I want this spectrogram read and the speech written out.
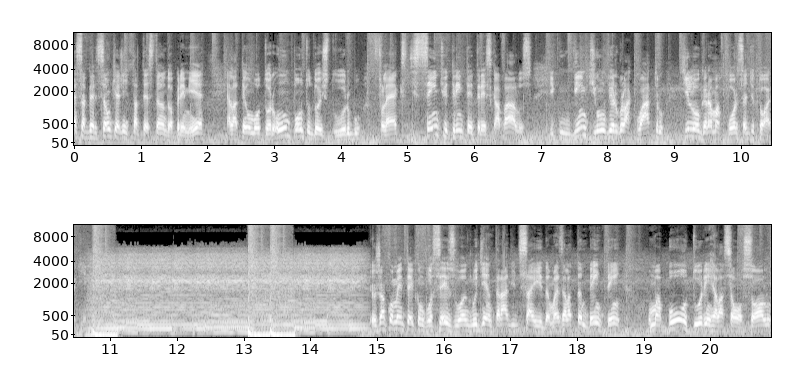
Essa versão que a gente está testando, a Premier, ela tem um motor 1.2 turbo flex de 133 cavalos e com 21,4 kg força de torque. Eu já comentei com vocês o ângulo de entrada e de saída, mas ela também tem uma boa altura em relação ao solo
